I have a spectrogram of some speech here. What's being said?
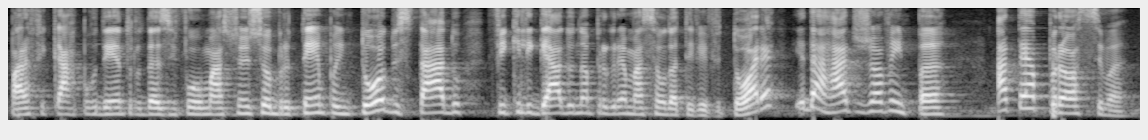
para ficar por dentro das informações sobre o tempo em todo o estado, fique ligado na programação da TV Vitória e da Rádio Jovem Pan. Até a próxima!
